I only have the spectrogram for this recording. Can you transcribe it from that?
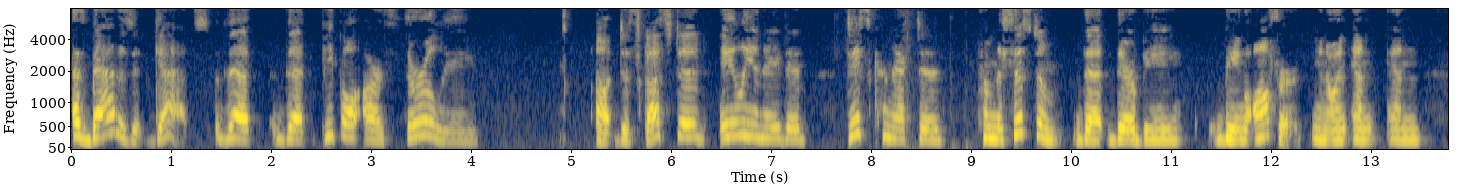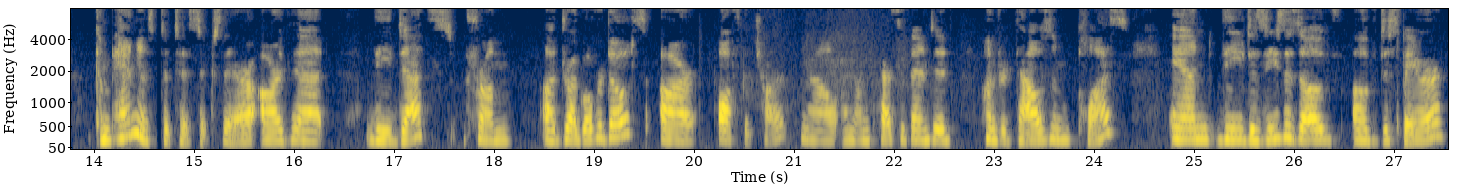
as bad as it gets. That that people are thoroughly uh, disgusted, alienated, disconnected from the system that they're being being offered. You know, and and, and companion statistics there are that the deaths from a drug overdose are off the chart now, an unprecedented hundred thousand plus, and the diseases of of despair,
